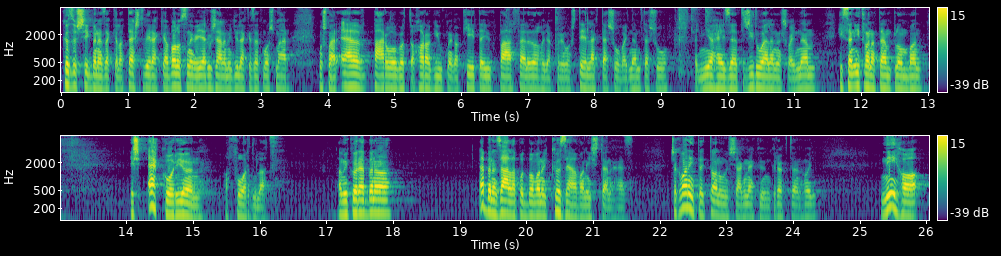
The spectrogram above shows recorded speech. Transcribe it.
közösségben ezekkel a testvérekkel. Valószínűleg a Jeruzsálemi gyülekezet most már, most már elpárolgott a haragjuk, meg a kételjük Pál felől, hogy akkor ő most tényleg tesó, vagy nem tesó, vagy mi a helyzet, zsidó ellenes, vagy nem, hiszen itt van a templomban. És ekkor jön a fordulat, amikor ebben, a, ebben az állapotban van, hogy közel van Istenhez. Csak van itt egy tanulság nekünk rögtön, hogy néha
